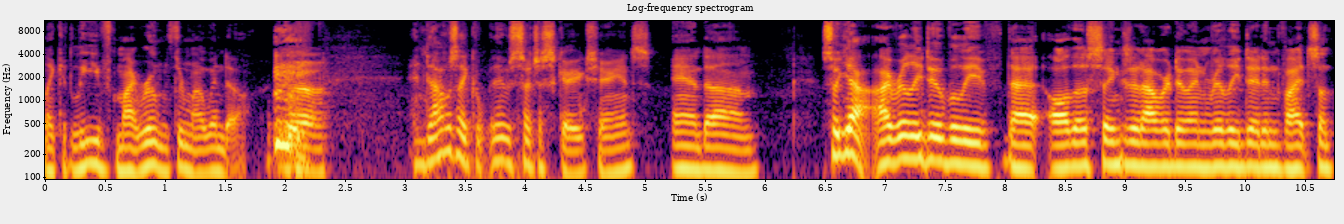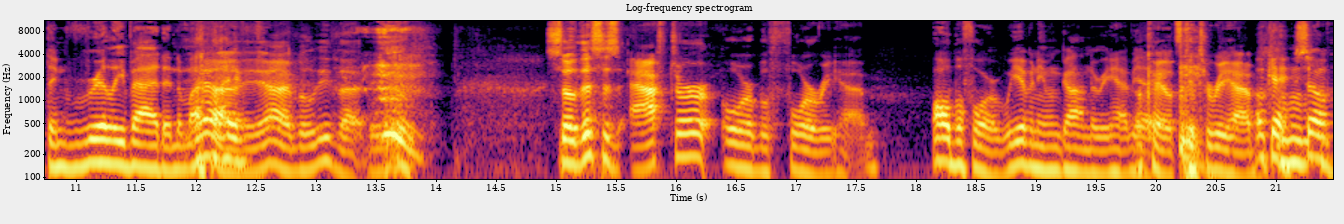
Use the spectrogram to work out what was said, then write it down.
like leave my room through my window. yeah. And that was like it was such a scary experience. And um, so yeah, I really do believe that all those things that I were doing really did invite something really bad into my yeah, life. yeah, I believe that, dude. so this is after or before rehab? All before we haven't even gotten to rehab yet. Okay, let's get to rehab. Okay, so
